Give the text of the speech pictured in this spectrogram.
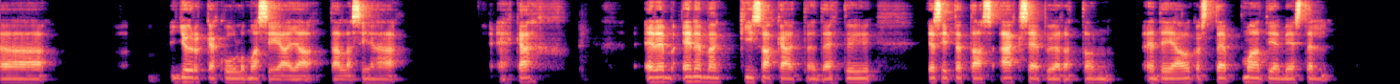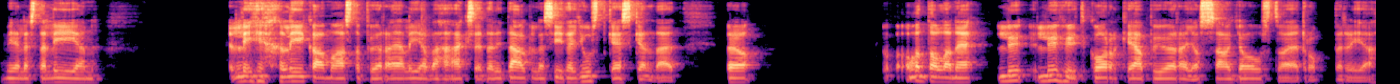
ää, jyrkkäkulmasia ja tällaisia ehkä enemmän, enemmän kisakäyttöön tehtyjä. Ja sitten taas XC-pyörät on, en tiedä onko sitten maantiemiesten mielestä liian, liian liikaa maastopyörää ja liian vähän XC, niin tämä on kyllä siitä just keskeltä, että on tollainen ly- lyhyt korkea pyörä, jossa on joustoa ja dropperi ja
